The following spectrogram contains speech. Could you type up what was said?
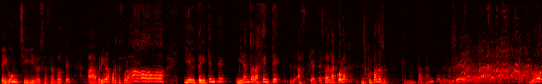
pegó un chillido el sacerdote, abrió la portezuela ¡ah! y el penitente mirando a la gente que estaba en la cola, disculpándose, que no es para tanto, no sé, no,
